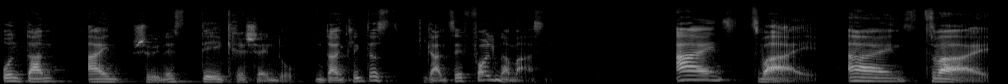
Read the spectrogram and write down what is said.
und dann ein schönes Decrescendo. Und dann klingt das Ganze folgendermaßen. Eins, zwei, eins, zwei.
